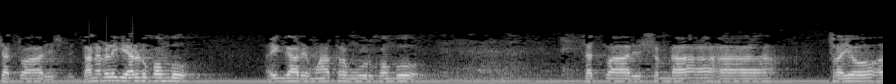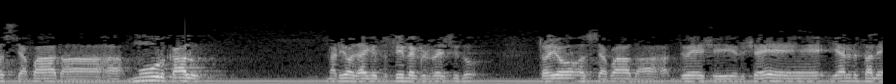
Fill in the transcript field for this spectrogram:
ಚತ್ವಾರಿ ದನಗಳಿಗೆ ಎರಡು ಕೊಂಬು. ಐಂಗಾರಿಗೆ ಮಾತ್ರ ಮೂರು ಕೊಂಬು. ಚತ್ವಾರಿ ಶೃಂಗಾಹ. ತ್ರಯೋ ಅಸ್ಯ ಮೂರು ಕಾಲು ನಡೆಯೋದು ಹೇಗಿದ್ದು ತ್ರೀ ರೇಸಿದು ತ್ರಯೋ ಅಸ್ಯ ದ್ವೇ ಶೀರ್ಷೇ. ಎರಡು ತಲೆ.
